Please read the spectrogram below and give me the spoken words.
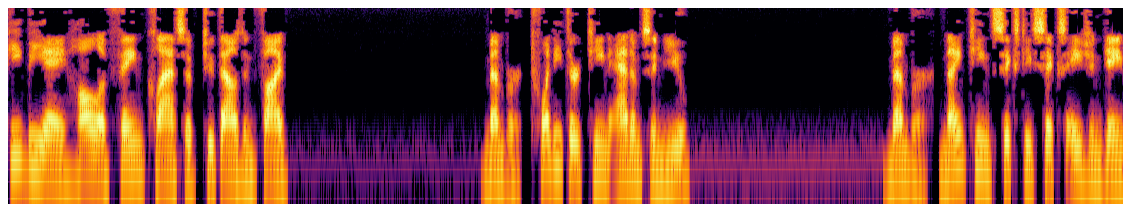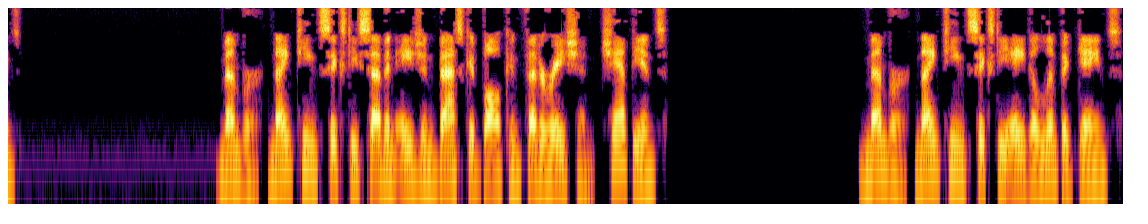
PBA Hall of Fame Class of 2005 Member, 2013 Adamson U. Member, 1966 Asian Games. Member, 1967 Asian Basketball Confederation, Champions. Member, 1968 Olympic Games.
